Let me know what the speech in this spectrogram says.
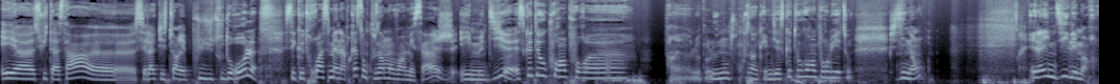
Et euh, suite à ça, c'est là que l'histoire est plus du tout drôle. C'est que trois semaines après, son cousin m'envoie un message et il me dit Est-ce que t'es au courant pour. Enfin, le, le nom de son cousin, quoi. il me dit Est-ce que t'es au courant pour lui et tout Je dis non. Et là, il me dit Il est mort.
